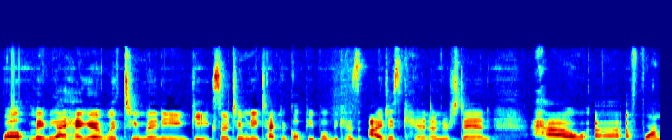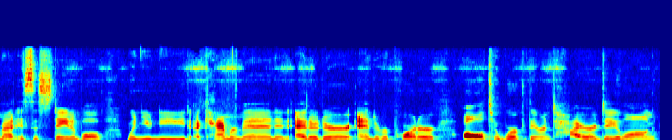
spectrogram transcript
Well, maybe I hang out with too many geeks or too many technical people because I just can't understand how uh, a format is sustainable when you need a cameraman, an editor, and a reporter all to work their entire day long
